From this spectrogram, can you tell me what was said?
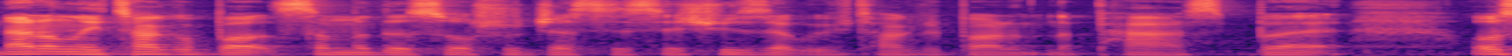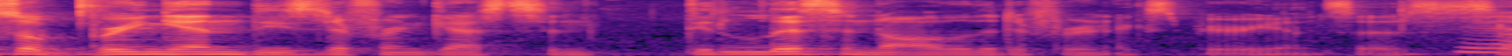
not only talk about some of the social justice issues that we've talked about in the past but also bring in these different guests and listen to all of the different experiences so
